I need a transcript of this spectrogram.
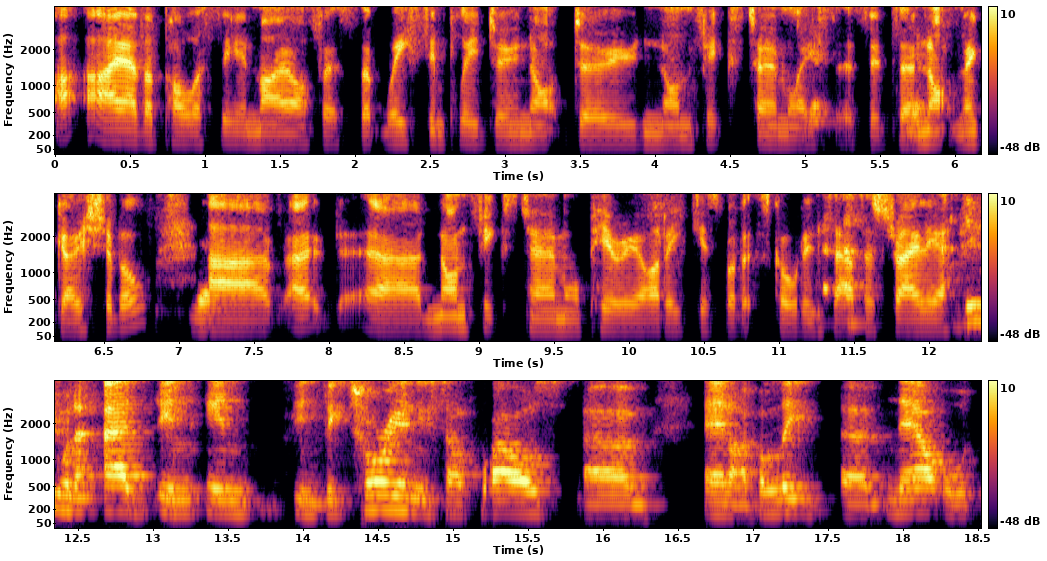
I have a policy in my office that we simply do not do non-fixed term leases. It's a yeah. not negotiable. Yeah. Uh, uh, uh, non-fixed term or periodic is what it's called in South Australia. I do want to add in in in Victoria, New South Wales, um, and I believe uh, now or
